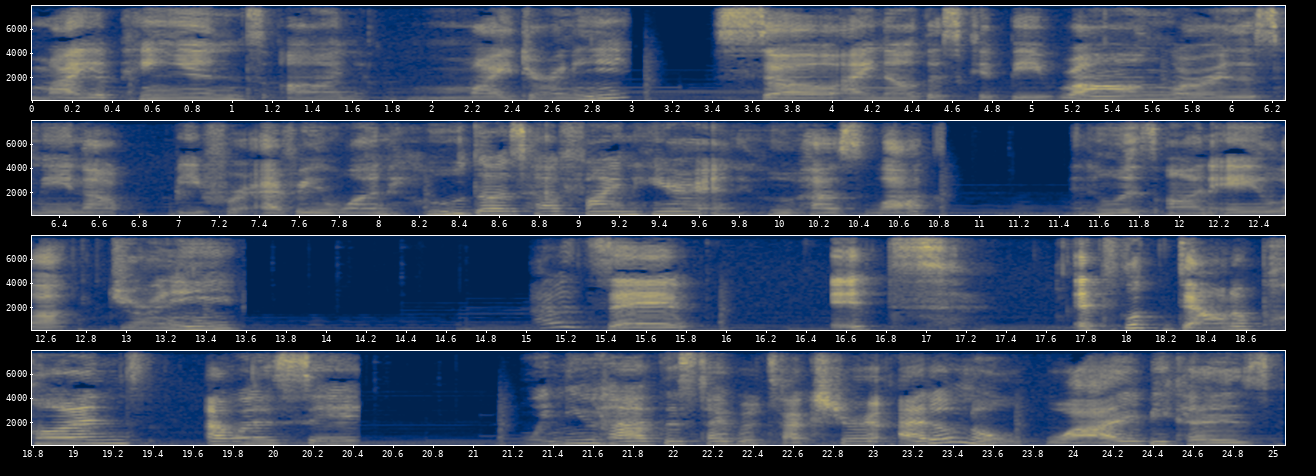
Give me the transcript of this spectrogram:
my opinions on my journey. So I know this could be wrong or this may not be for everyone who does have fine hair and who has locks and who is on a lock journey. I would say it's it's looked down upon, I want to say. When you have this type of texture, I don't know why because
